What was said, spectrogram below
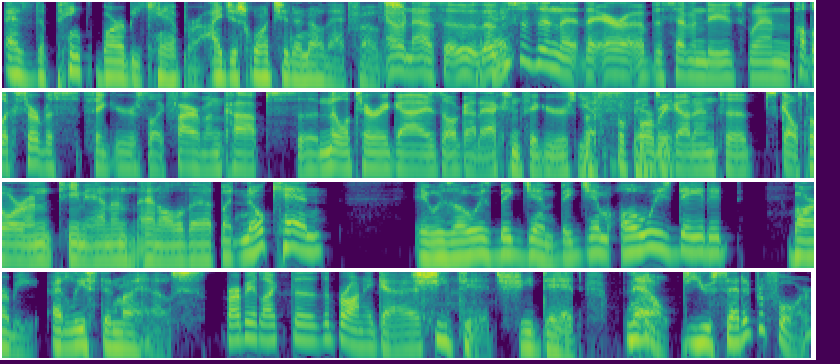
as the pink Barbie camper. I just want you to know that, folks. Oh no! So this was in the, the era of the '70s when public service figures like firemen, cops, uh, military guys all got action figures. Yes, before we did. got into Skeletor and He-Man and, and all of that. But no Ken. It was always Big Jim. Big Jim always dated Barbie, at least in my house. Barbie liked the the brawny guys. She did. She did. Now, you said it before.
